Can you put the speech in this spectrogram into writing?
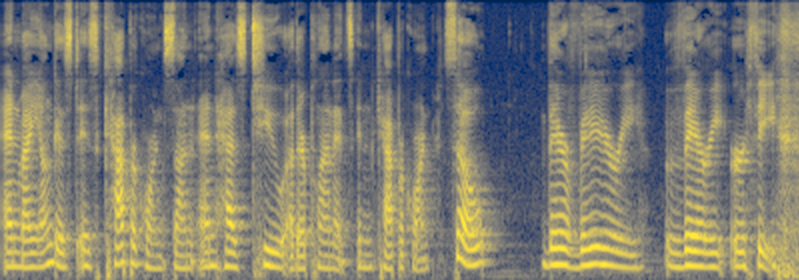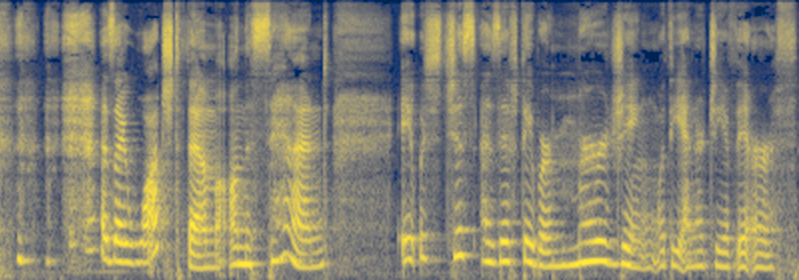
and my youngest is Capricorn sun and has two other planets in Capricorn. So, they're very, very earthy. as I watched them on the sand, it was just as if they were merging with the energy of the earth.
